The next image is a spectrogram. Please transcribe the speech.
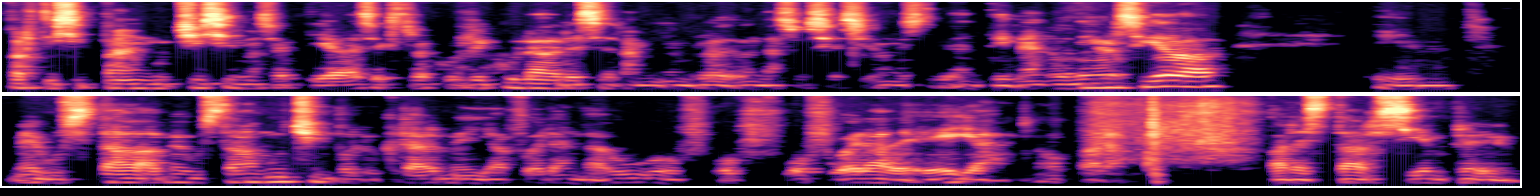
participaba en muchísimas actividades extracurriculares, era miembro de una asociación estudiantil en la universidad, y me gustaba, me gustaba mucho involucrarme ya fuera en la U o, o fuera de ella, ¿no? Para, para estar siempre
